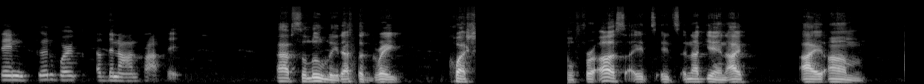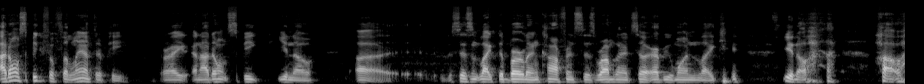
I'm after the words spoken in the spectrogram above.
than good work of the nonprofit. Absolutely, that's a great question. For us, it's it's and again, I I um I don't speak for philanthropy, right? And I don't speak, you know, uh, this isn't like the Berlin conferences where I'm going to tell everyone like, you know, how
